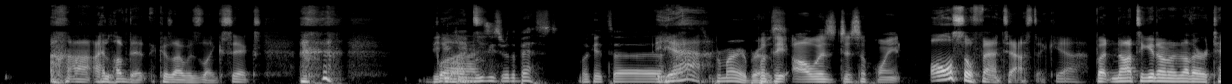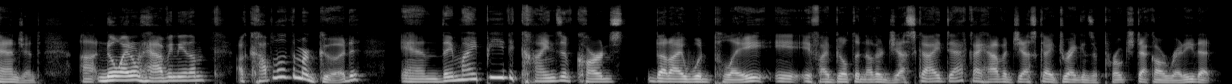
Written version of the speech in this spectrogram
I loved it because I was like six. Video But- game movies are the best. Look at uh yeah, Super Mario Bros. But they always disappoint. also fantastic. Yeah, but not to get on another tangent. Uh, no, I don't have any of them. A couple of them are good, and they might be the kinds of cards that I would play if I built another Jeskai deck. I have a Jeskai Dragon's Approach deck already that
